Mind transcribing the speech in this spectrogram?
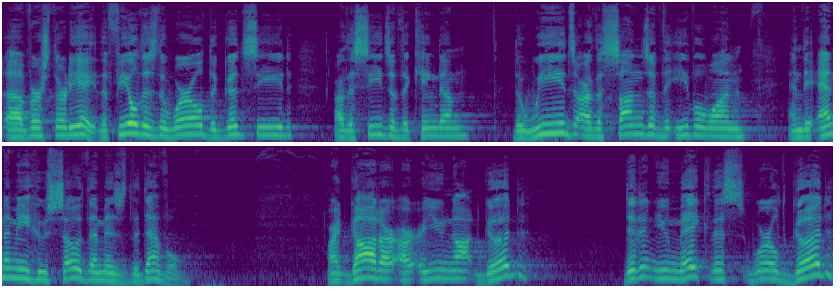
Uh, verse 38 The field is the world, the good seed are the seeds of the kingdom. The weeds are the sons of the evil one, and the enemy who sowed them is the devil. All right, God, are, are you not good? Didn't you make this world good?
